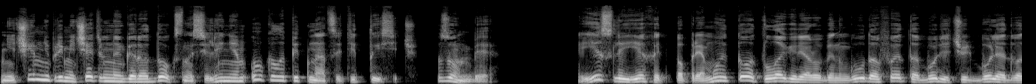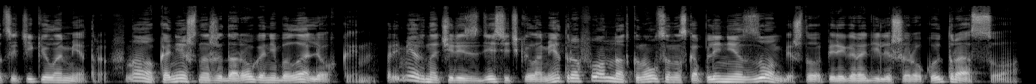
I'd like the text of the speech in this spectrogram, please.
Ничем не примечательный городок с населением около 15 тысяч. Зомби. Если ехать по прямой, то от лагеря Робин Гудов это будет чуть более 20 километров. Но, конечно же, дорога не была легкой. Примерно через 10 километров он наткнулся на скопление зомби, что перегородили широкую трассу.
